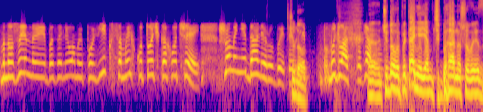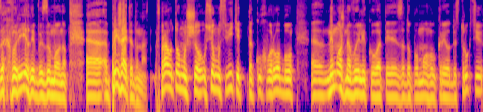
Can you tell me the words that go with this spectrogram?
множинної базаліоми повік в самих куточках очей. Що мені далі робити? Чудово. Будь ласка, дякую. Е, Чудове питання. Я погано, що ви захворіли, безумовно. Е, Приїжджайте до нас. Справа в тому, що у всьому світі таку хворобу е, не можна вилікувати за допомогою криодеструкції.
